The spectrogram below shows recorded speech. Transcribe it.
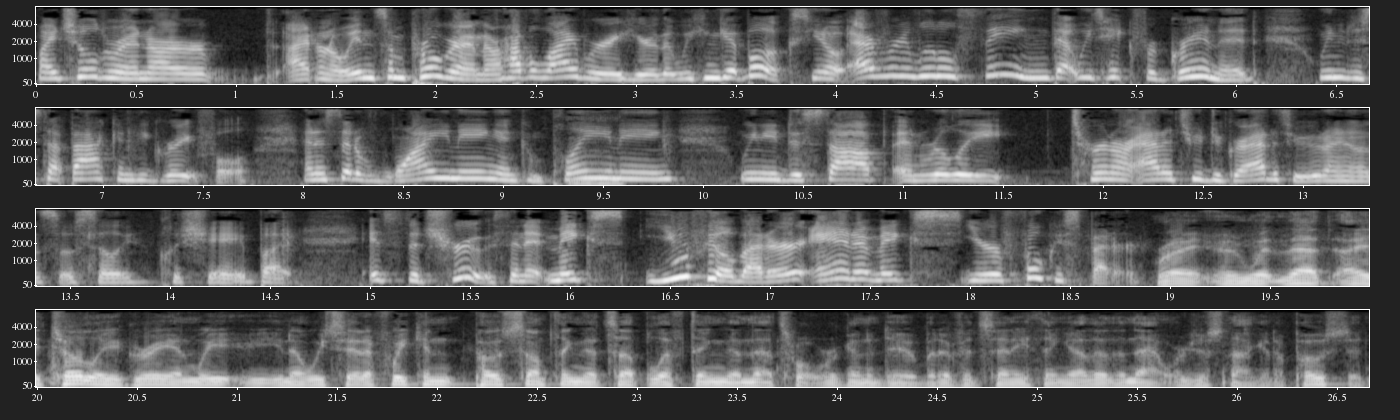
my children are, I don't know, in some program or have a library here that we can get books. You know, every little thing that we take for granted, we need to step back and be grateful. And instead of whining and complaining, we need to stop and really turn our attitude to gratitude. I know it's so silly, cliche, but it's the truth, and it makes you feel better, and it makes your focus better. Right, and with that, I totally agree. And we, you know, we said if we can post something that's uplifting, then that's what we're going to do. But if it's anything other than that, we're just not going to post it.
